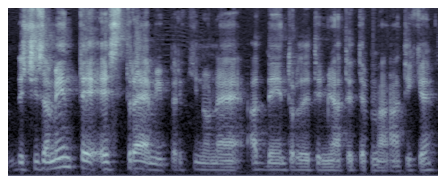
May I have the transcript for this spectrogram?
decisamente estremi per chi non è addentro a determinate tematiche.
